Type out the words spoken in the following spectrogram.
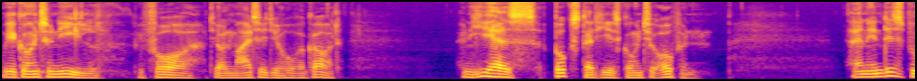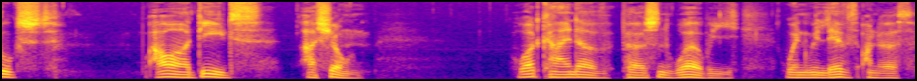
we are going to kneel before the Almighty Jehovah God. And He has books that He is going to open. And in these books, our deeds are shown what kind of person were we when we lived on earth?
